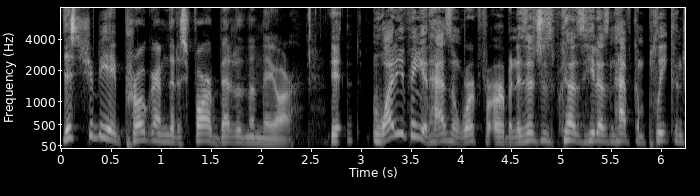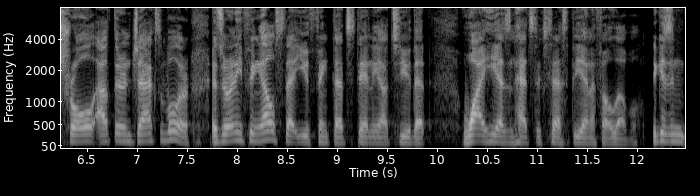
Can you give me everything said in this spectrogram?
This should be a program that is far better than they are. It, why do you think it hasn't worked for Urban? Is it just because he doesn't have complete control out there in Jacksonville, or is there anything else that you think that's standing out to you that why he hasn't had success at the NFL level? Because in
